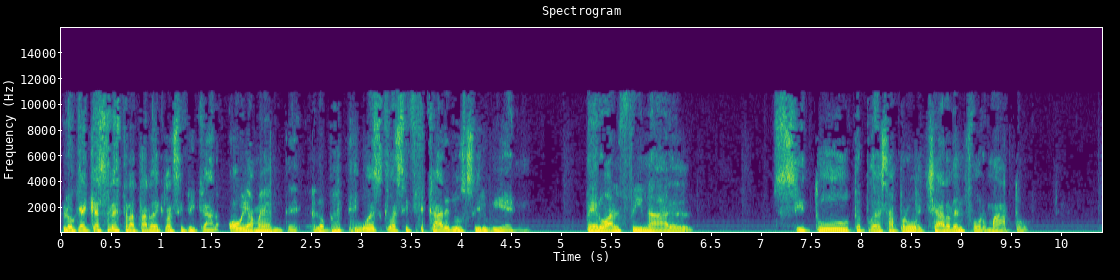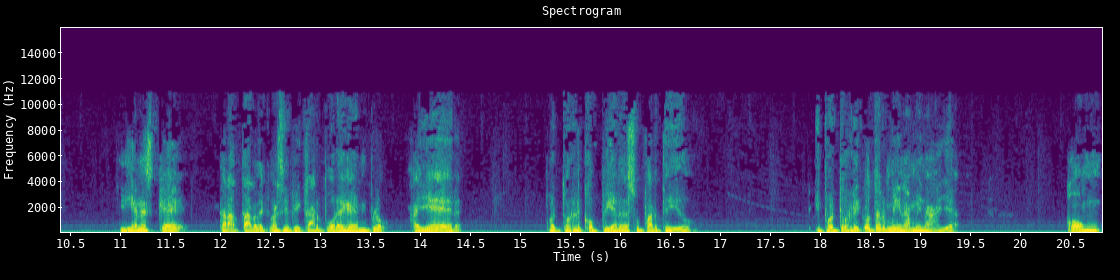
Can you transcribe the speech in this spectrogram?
lo que hay que hacer es tratar de clasificar. Obviamente, el objetivo es clasificar y lucir bien, pero al final, si tú te puedes aprovechar del formato, tienes que tratar de clasificar. Por ejemplo, ayer Puerto Rico pierde su partido y Puerto Rico termina Minaya con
